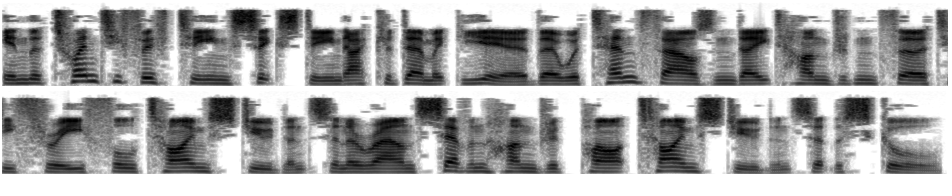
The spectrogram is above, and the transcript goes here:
In the 2015–16 academic year there were 10,833 full-time students and around 700 part-time students at the school.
